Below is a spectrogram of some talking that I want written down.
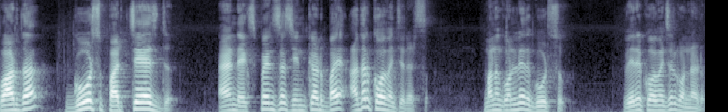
For the goods purchased and expenses incurred by other coventurers. మనం కొనలేదు గూడ్స్. వేరే కోవెంచర్ కొన్నాడు.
